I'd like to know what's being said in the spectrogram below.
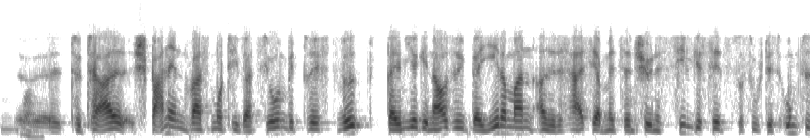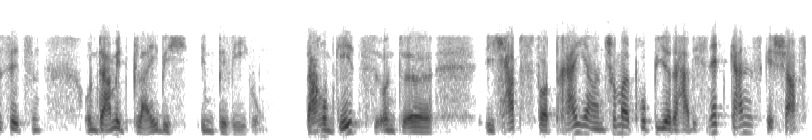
wow. äh, total spannend, was Motivation betrifft, wirkt bei mir genauso wie bei jedermann. Also das heißt, ich habe mir jetzt ein schönes Ziel gesetzt, versucht es umzusetzen. Und damit bleibe ich in Bewegung. Darum geht's. Und äh, ich habe es vor drei Jahren schon mal probiert, da habe ich es nicht ganz geschafft,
